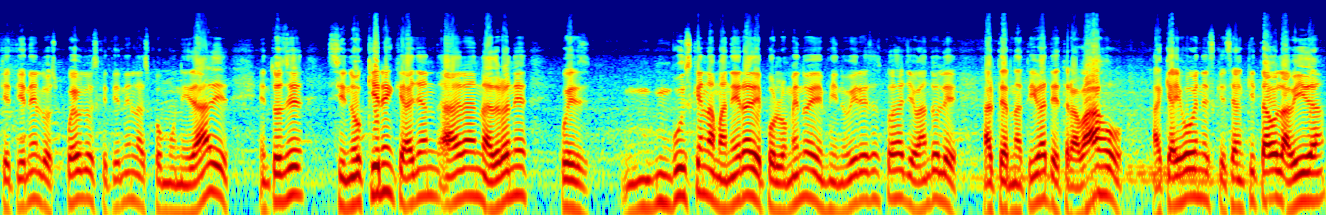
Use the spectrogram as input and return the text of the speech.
que tienen los pueblos, que tienen las comunidades. Entonces, si no quieren que hayan, hayan ladrones, pues mm, busquen la manera de por lo menos disminuir esas cosas llevándole alternativas de trabajo. Aquí hay jóvenes que se han quitado la vida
